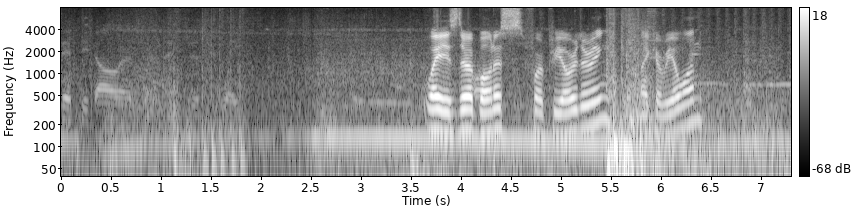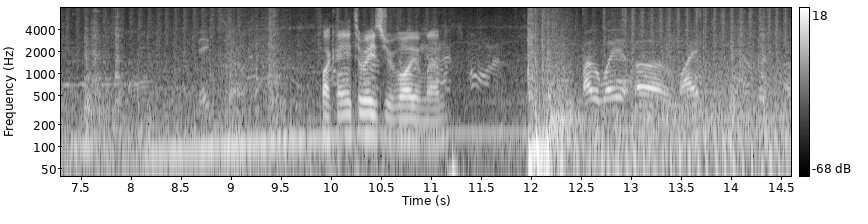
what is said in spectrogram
fifty dollars and then just wait. Wait, is there a bonus for pre-ordering? Like a real one? I think so. Fuck, I need to raise your volume, man. By the way, uh, life, I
